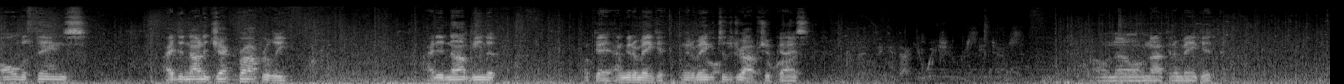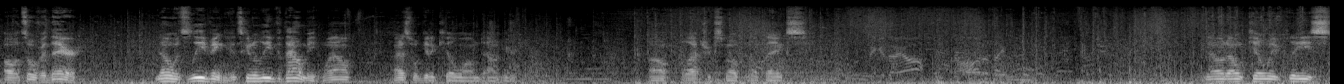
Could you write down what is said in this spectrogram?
all the things. I did not eject properly. I did not mean it. Okay, I'm gonna make it. I'm gonna make it to the dropship, guys. Oh no, I'm not gonna make it. Oh, it's over there. No, it's leaving. It's gonna leave without me. Well, might as well get a kill while I'm down here. Oh, electric smoke. No thanks. No, don't kill me, please.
